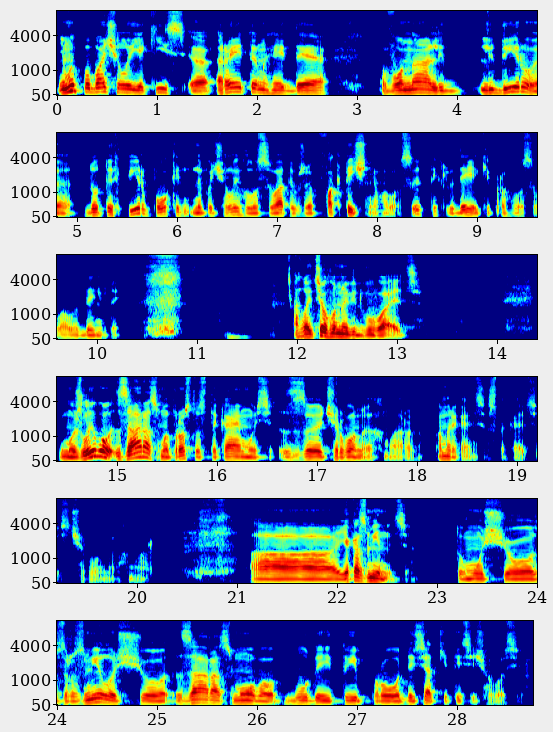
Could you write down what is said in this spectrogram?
і ми побачили якісь е, рейтинги, де вона лідирує до тих пір, поки не почали голосувати вже фактичні голоси тих людей, які проголосували день в день. Але цього не відбувається. І можливо, зараз ми просто стикаємось з червоною хмарою. Американці стикаються з червоною хмарою, а, яка зміниться. Тому що зрозуміло, що зараз мова буде йти про десятки тисяч голосів,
